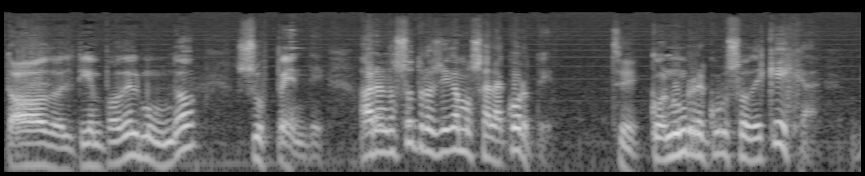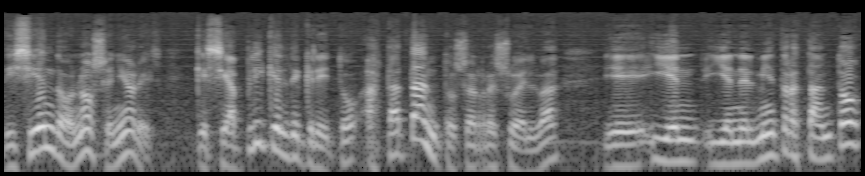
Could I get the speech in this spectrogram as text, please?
todo el tiempo del mundo, suspende. Ahora nosotros llegamos a la Corte con un recurso de queja, diciendo, no, señores, que se aplique el decreto hasta tanto se resuelva eh, y, en, y en el mientras tanto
